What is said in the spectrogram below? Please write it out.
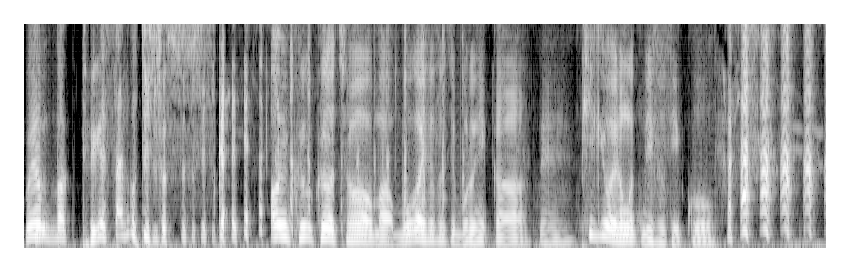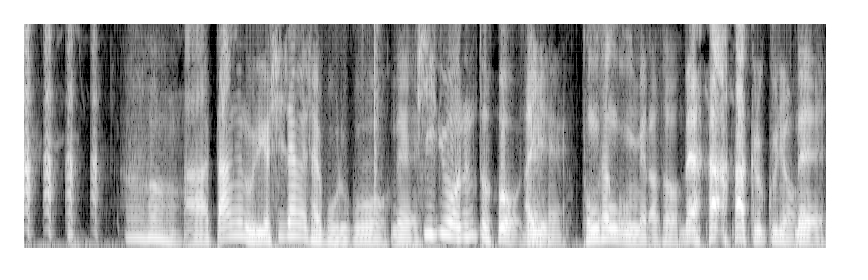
왜냐면 막 되게 싼 것도 있었을 수 있을 거 아니에요. 아니, 그, 그렇죠. 막 뭐가 있었을지 모르니까. 네. 피규어 이런 것도 있을 수 있고. 아 땅은 우리가 시장을 잘 모르고 네. 피규어는 또 아니, 네. 동산 공매라서. 네. 아, 그렇군요. 네.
